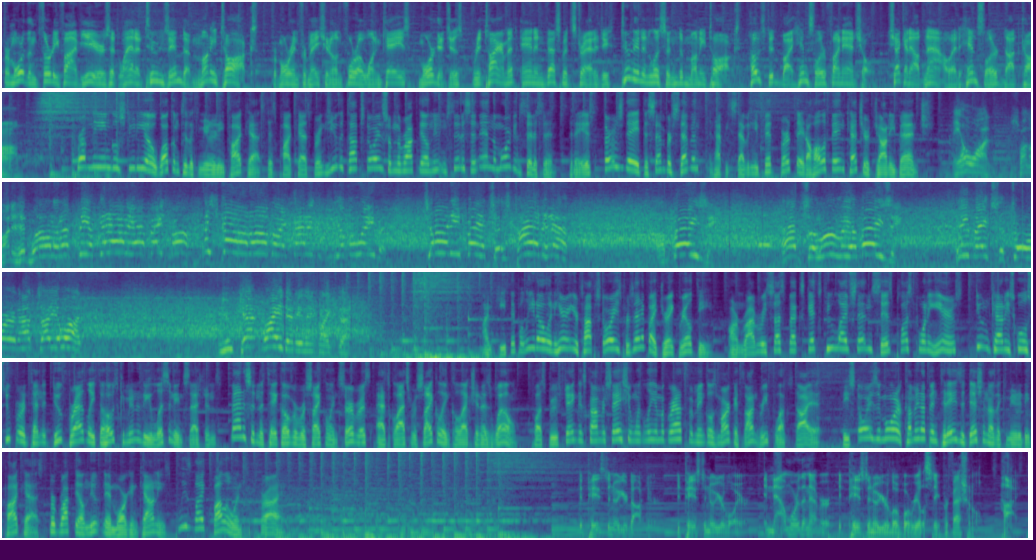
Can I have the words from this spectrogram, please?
For more than 35 years, Atlanta tunes into Money Talks. For more information on 401ks, mortgages, retirement, and investment strategies, tune in and listen to Money Talks, hosted by Henssler Financial. Check it out now at henssler.com. From the Ingles studio, welcome to the Community Podcast. This podcast brings you the top stories from the Rockdale Newton Citizen and the Morgan Citizen. Today is Thursday, December 7th, and happy 75th birthday to Hall of Fame catcher Johnny Bench. The 0 1. Swung on and hit well to left field. Get out of here, baseball! He scored! Oh my God! You believe it? Johnny Bench has tied it up. Amazing! Absolutely amazing! He makes the tour, and I'll tell you what, you can't write anything like that. I'm Keith Ippolito, and here are your top stories presented by Drake Realty. Armed robbery suspects gets two life sentences plus 20 years. Newton County School Superintendent Duke Bradley to host community listening sessions. Madison to take over recycling service adds glass recycling collection as well. Plus Bruce Jenkins' conversation with Leah McGrath from Ingles Markets on reflux diet. These stories and more coming up in today's edition of the Community Podcast for Rockdale, Newton, and Morgan counties. Please like, follow, and subscribe. It pays to know your doctor. It pays to know your lawyer. And now more than ever, it pays to know your local real estate professional. Hi,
